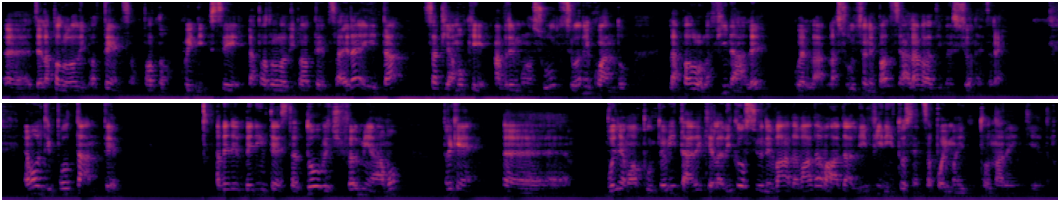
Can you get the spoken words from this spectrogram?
eh, della parola di partenza, pardon. Quindi se la parola di partenza era eta, sappiamo che avremo una soluzione quando la parola finale, quella, la soluzione parziale, avrà dimensione 3. È molto importante avere bene in testa dove ci fermiamo, perché eh, vogliamo appunto evitare che la ricorsione vada, vada, vada all'infinito senza poi mai tornare indietro.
